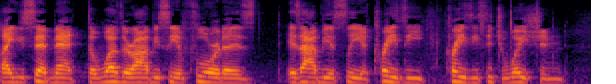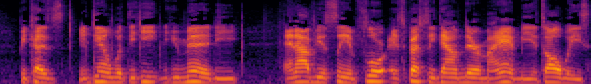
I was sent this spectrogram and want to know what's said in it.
Like you said, Matt, the weather obviously in Florida is is obviously a crazy, crazy situation because you're dealing with the heat and humidity and obviously in Florida, especially down there in Miami, it's always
